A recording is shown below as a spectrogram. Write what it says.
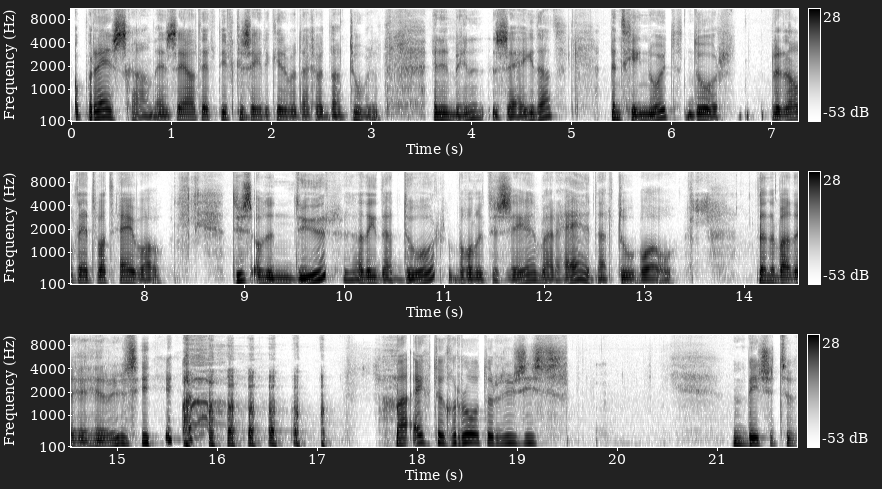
op reis gaan. Hij zei altijd, liefje, zeg een keer waar je naartoe wil. En in het begin zei ik dat. En het ging nooit door. Werd altijd wat hij wou. Dus op den duur had ik dat door. Begon ik te zeggen waar hij naartoe wou. Dan hadden we geen ruzie. maar echt de grote ruzies. Een beetje te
